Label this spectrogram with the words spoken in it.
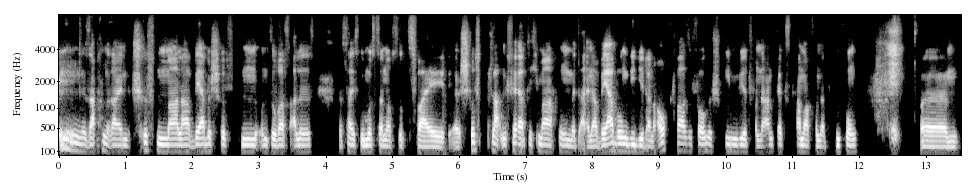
Sachen rein, Schriftenmaler, Werbeschriften und sowas alles. Das heißt, du musst dann noch so zwei äh, Schriftplatten fertig machen mit einer Werbung, die dir dann auch quasi vorgeschrieben wird von der Handwerkskammer, von der Prüfung. Ähm,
